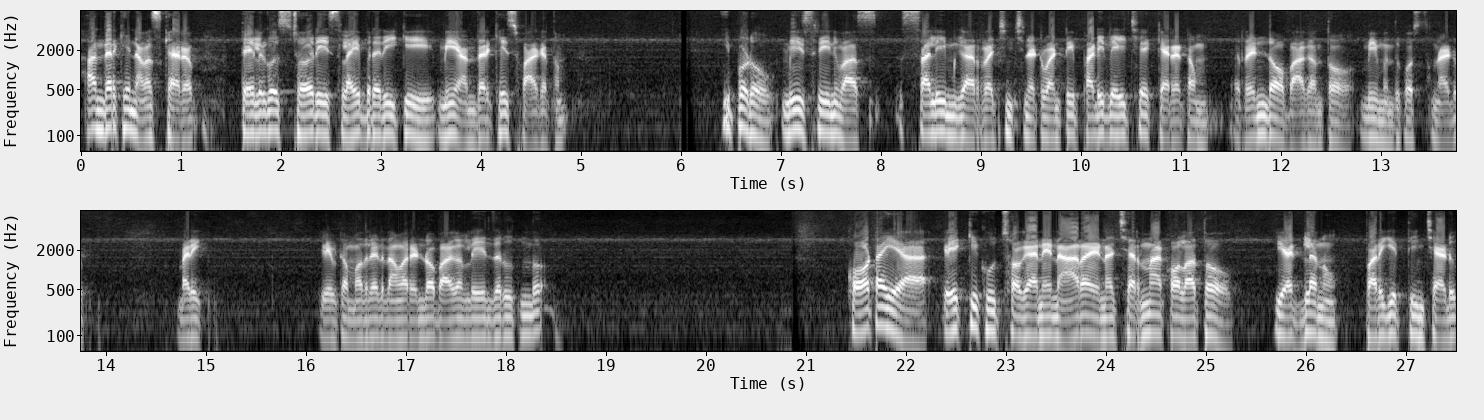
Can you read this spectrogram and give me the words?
అందరికీ నమస్కారం. తెలుగు స్టోరీస్ లైబ్రరీకి మీ అందరికీ స్వాగతం. ఇప్పుడు మీ శ్రీనివాస్ సలీం గారు రచించినటువంటి పడి లేచే కెరటం రెండో భాగంతో మీ ముందుకు వస్తున్నాడు మరి ఏమిటో మొదలెడదామా? రెండో భాగంలో ఏం జరుగుతుందో? కోటయ్య ఎక్కి కూర్చోగానే నారాయణ చెర్నాకోలాతో ఎడ్లను పరిగెత్తించాడు.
